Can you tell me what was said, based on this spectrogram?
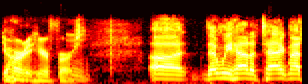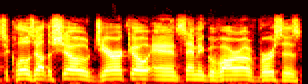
you heard it here first. Uh, then we had a tag match to close out the show: Jericho and Sammy Guevara versus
